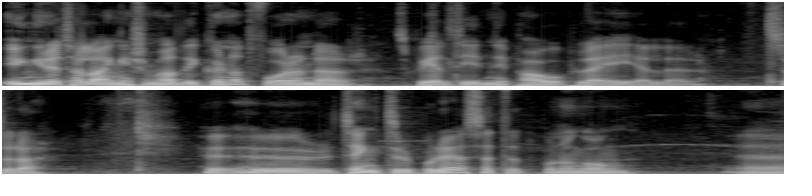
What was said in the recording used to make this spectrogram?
yngre talanger som hade kunnat få den där speltiden i powerplay eller sådär. Hur, hur tänkte du på det sättet på någon gång? Eh,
